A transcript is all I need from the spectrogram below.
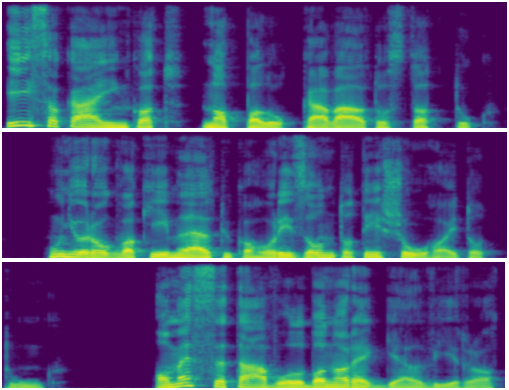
Éjszakáinkat nappalokká változtattuk, hunyorogva kémleltük a horizontot és sóhajtottunk. A messze távolban a reggel virratt.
